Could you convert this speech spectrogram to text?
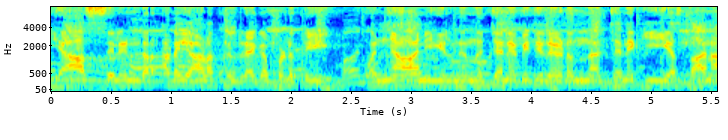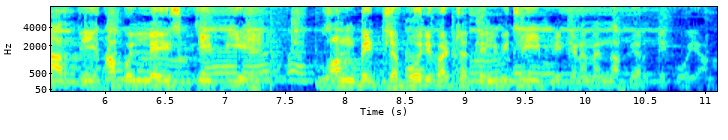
ഗ്യാസ് സിലിണ്ടർ അടയാളത്തിൽ രേഖപ്പെടുത്തി പൊന്നാനിയിൽ നിന്ന് ജനവിധി തേടുന്ന ജനകീയ സ്ഥാനാർത്ഥി അബുല്ലൈസ് ടി പി എ വമ്പിച്ച ഭൂരിപക്ഷത്തിൽ വിജയിപ്പിക്കണമെന്ന് അഭ്യർത്ഥിക്കുകയാണ്.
